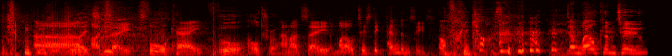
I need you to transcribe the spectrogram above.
Full Uh, I'd say 4K, Oh, ultra. and I'd say my autistic tendencies. Oh my god. And welcome to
